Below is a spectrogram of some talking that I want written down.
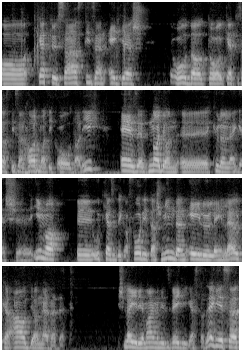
a 211-es oldaltól 213. oldalig. Ez egy nagyon különleges ima, úgy kezdődik a fordítás, minden élőlény lelke áldja nevedet. És leírja Maimonides végig ezt az egészet,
